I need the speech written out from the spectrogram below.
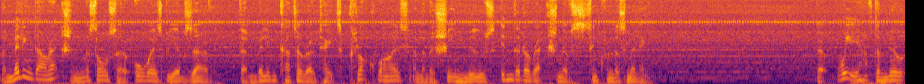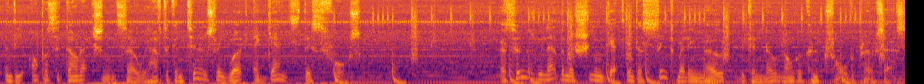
The milling direction must also always be observed. The milling cutter rotates clockwise and the machine moves in the direction of synchronous milling but we have to mill in the opposite direction, so we have to continuously work against this force. As soon as we let the machine get into sync milling mode, we can no longer control the process.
